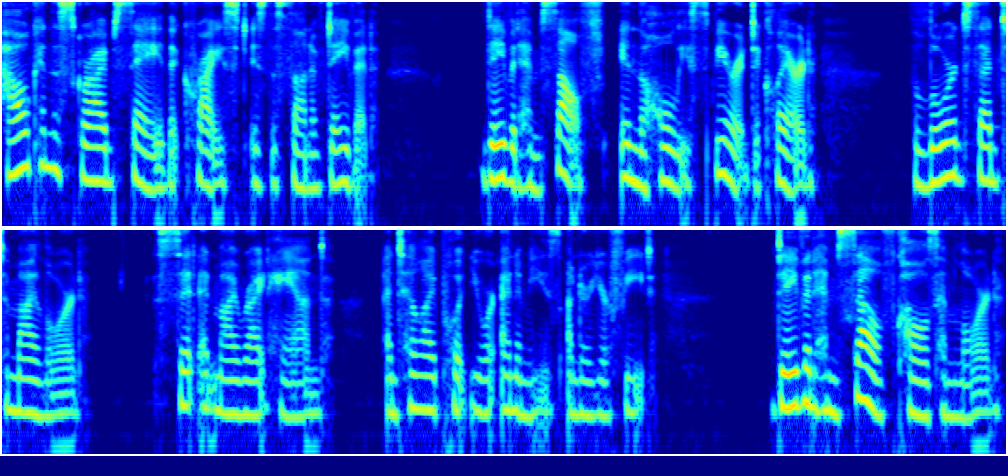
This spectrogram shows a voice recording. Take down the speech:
how can the scribes say that Christ is the son of David? David himself, in the Holy Spirit, declared, The Lord said to my Lord, Sit at my right hand until I put your enemies under your feet. David himself calls him Lord,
